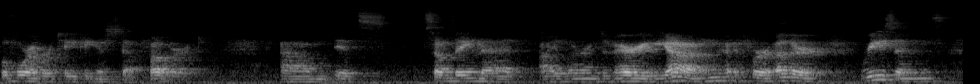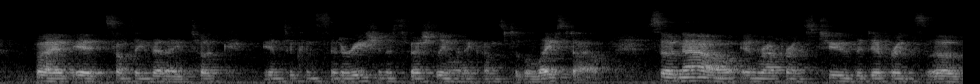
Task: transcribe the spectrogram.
before ever taking a step forward. Um, it's something that I learned very young for other reasons, but it's something that I took into consideration, especially when it comes to the lifestyle. So now, in reference to the difference of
